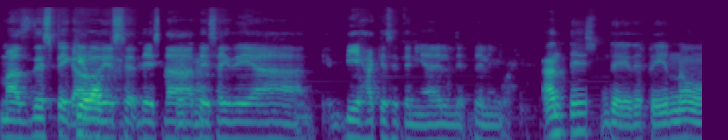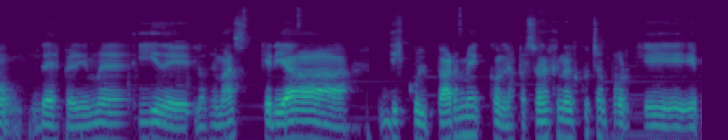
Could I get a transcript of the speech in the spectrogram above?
más despegado de, de, esa, de, esa, idea vieja que se tenía del, del, lenguaje. Antes de despedirnos, de despedirme y de los demás, quería disculparme con las personas que nos escuchan porque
